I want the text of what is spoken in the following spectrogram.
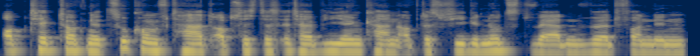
ob TikTok eine Zukunft hat, ob sich das etablieren kann, ob das viel genutzt werden wird von den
